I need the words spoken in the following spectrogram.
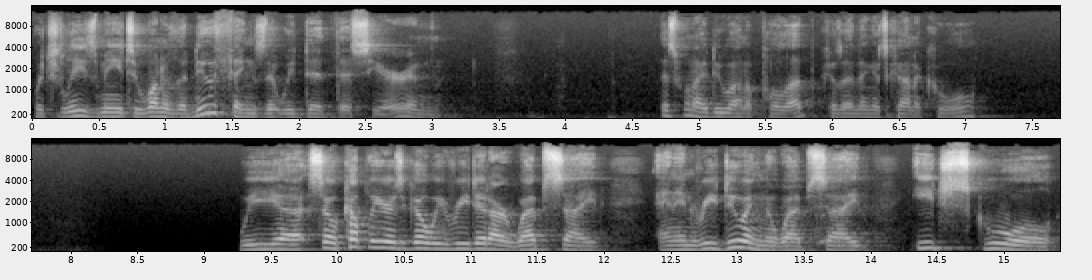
which leads me to one of the new things that we did this year, and this one I do want to pull up because I think it's kind of cool. We, uh, so a couple years ago, we redid our website, and in redoing the website, each school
